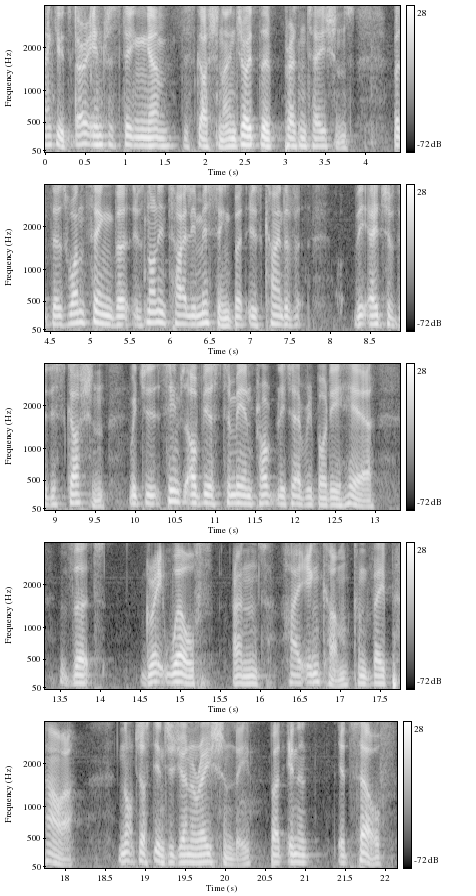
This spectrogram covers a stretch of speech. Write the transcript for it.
Thank you. It's a very interesting um, discussion. I enjoyed the presentations. But there's one thing that is not entirely missing, but is kind of the edge of the discussion, which is, it seems obvious to me and probably to everybody here that great wealth and high income convey power, not just intergenerationally, but in a, itself.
